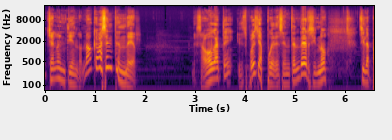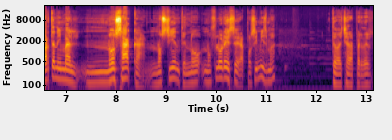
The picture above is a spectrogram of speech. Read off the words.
Ya lo entiendo. No, que vas a entender. Desahógate y después ya puedes entender. Si no, si la parte animal no saca, no siente, no, no florece por sí misma, te va a echar a perder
